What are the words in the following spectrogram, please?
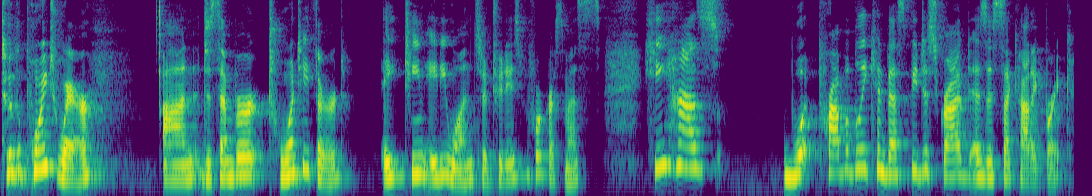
to the point where on December 23rd, 1881, so two days before Christmas, he has what probably can best be described as a psychotic break.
